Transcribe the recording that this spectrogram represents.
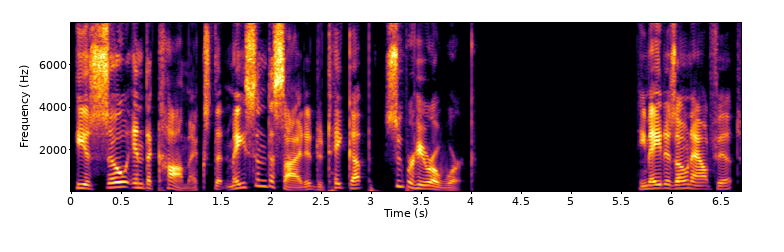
He is so into comics that Mason decided to take up superhero work. He made his own outfit,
